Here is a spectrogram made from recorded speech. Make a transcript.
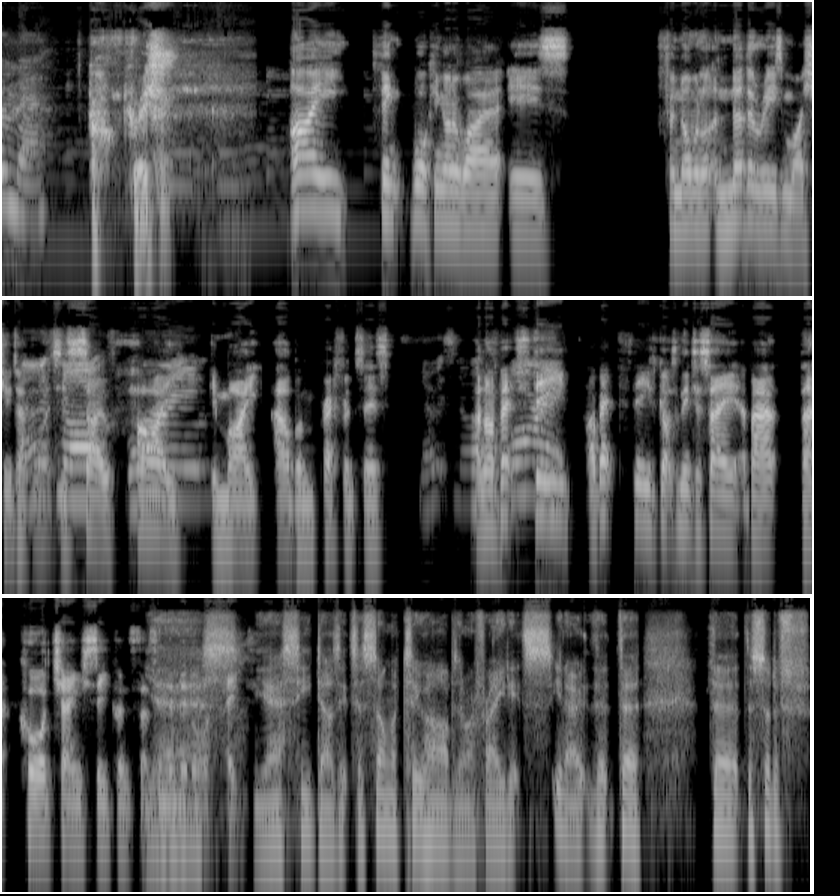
Very. Oh, great. I think Walking on a Wire is phenomenal. Another reason why Shoot Out the Lights is so It's high in my album preferences. No, it's not. and I bet boring. Steve, I bet Steve's got something to say about that chord change sequence that's in the middle Yes. eight. Yes, he does. It's a song of two halves. I'm afraid it's you know the the the the sort of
